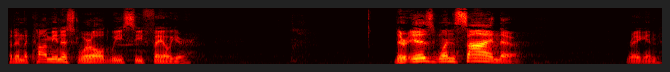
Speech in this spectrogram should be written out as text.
But in the communist world, we see failure. There is one sign, though, Reagan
